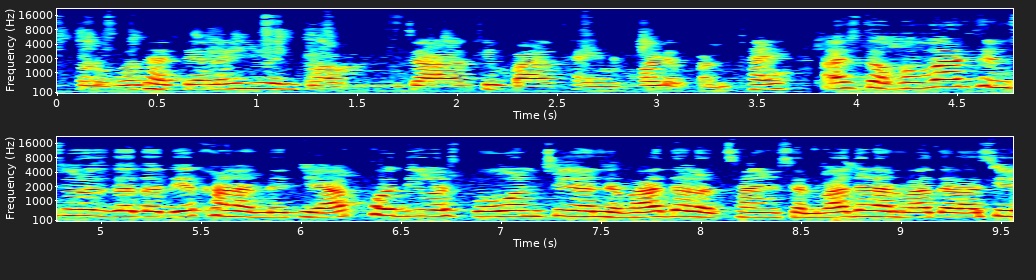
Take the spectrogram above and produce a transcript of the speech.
થોડુંક વધારે તેલ આવી જાય તો આમ જા કે બાળ થાય એમ ઘોડે પણ થાય. આજ તો સવારથી ને સુરજ દાદા દેખાણા જ નથી. આખો દિવસ પવન છે અને વાદળ જ છાયું છે અને વાદળા ને વાદળા છે.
